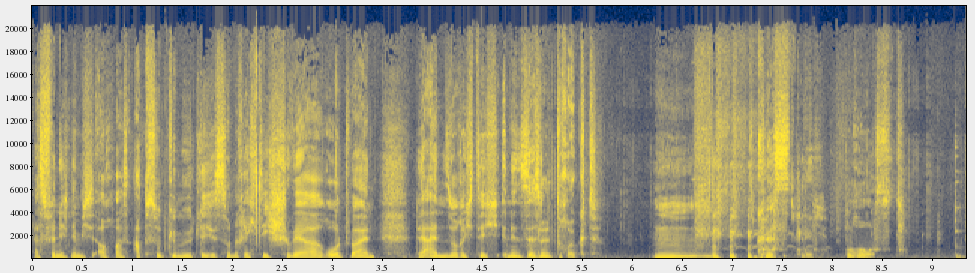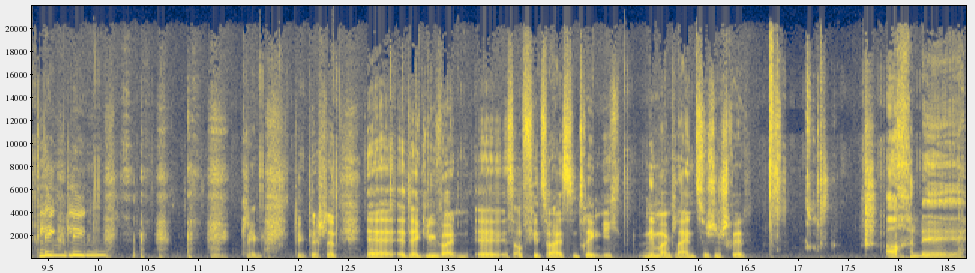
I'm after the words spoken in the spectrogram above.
Das finde ich nämlich auch was absolut gemütliches. So ein richtig schwerer Rotwein, der einen so richtig in den Sessel drückt. Mmh, köstlich. Prost. Kling, kling. Klingt, klingt ja schlimm. Der, der Glühwein äh, ist auch viel zu heiß zum Trinken. Ich nehme mal einen kleinen Zwischenschritt. Och nee.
